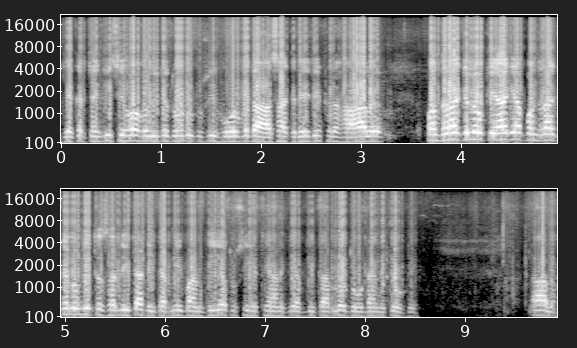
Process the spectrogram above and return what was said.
ਜੇਕਰ ਚੰਗੀ ਸੇਵਾ ਹੋਈ ਤਾਂ ਦੁੱਧ ਤੁਸੀਂ ਹੋਰ ਵਧਾ ਸਕਦੇ ਜੇ। ਫਿਲਹਾਲ 15 ਕਿਲੋ ਕਿਹਾ ਗਿਆ 15 ਕਿਲੋ ਦੀ ਤਸੱਲੀ ਤੁਹਾਡੀ ਕਰਨੀ ਬਣਦੀ ਆ। ਤੁਸੀਂ ਇੱਥੇ ਆਣ ਕੇ ਆਪਦੀ ਕਰ ਲਓ ਦੋ ਡੰਗ ਚੋ ਕੇ ਆ ਲਓ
